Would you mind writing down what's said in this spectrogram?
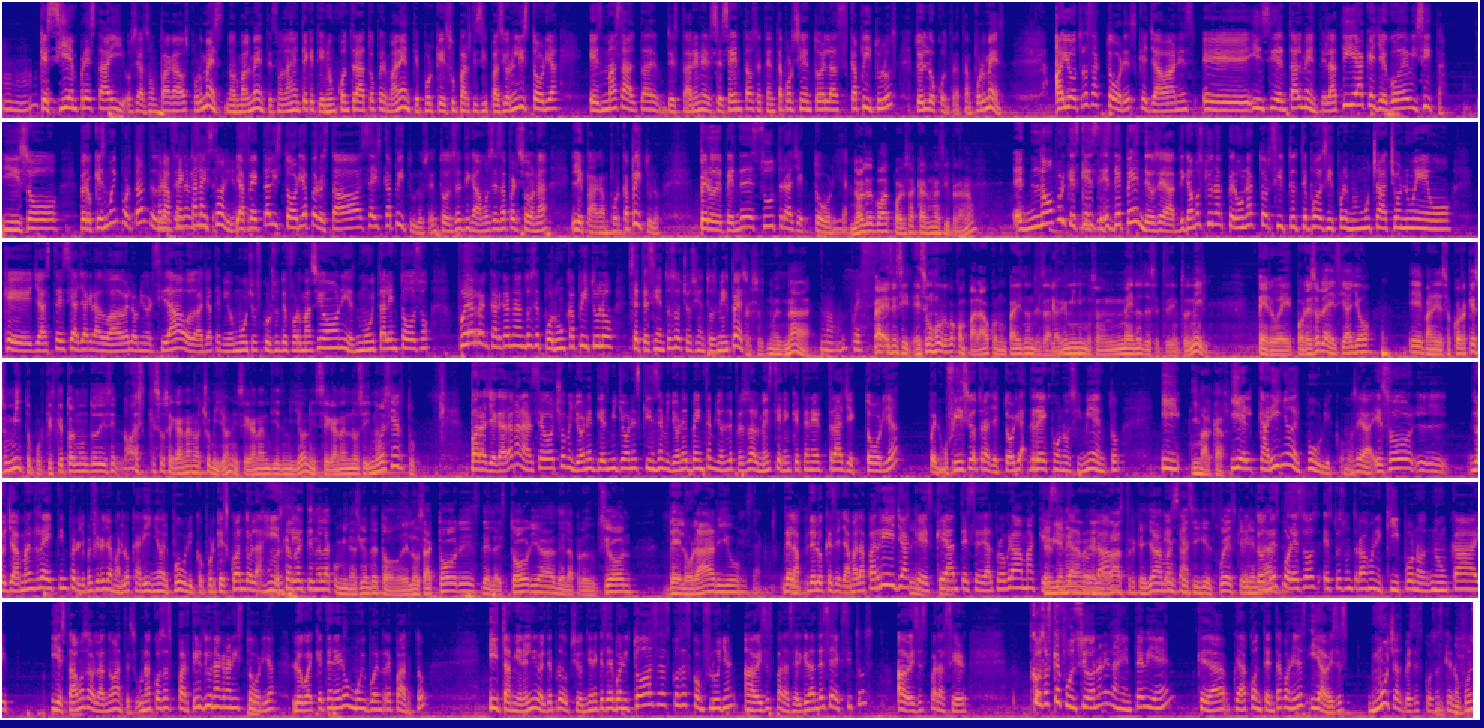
que siempre está ahí, o sea, son pagados por mes, normalmente, son la gente que tiene un contrato permanente, porque su participación en la historia es más alta de, de estar en el 60 o 70% de los capítulos, entonces lo contratan por mes. Hay otros actores que ya van es, eh, incidentalmente, la tía que llegó de visita y hizo, pero que es muy importante. Pero afecta la historia, Y sí. afecta la historia, pero está a seis capítulos. Entonces, digamos, esa persona le pagan por capítulo. Pero depende de su trayectoria. No les voy a poder sacar una cifra, ¿no? Eh, no, porque es que es, es depende. O sea, digamos que una, pero un actor, sí te, te puedo decir, por ejemplo, un muchacho nuevo que ya esté, se haya graduado de la universidad o haya tenido muchos cursos de formación y es muy talentoso, puede arrancar ganándose por un capítulo 700, 800 mil pesos. Eso no es nada. No, pues... Es decir, es un jurgo comparado con un país donde el salario mínimo son menos de 700 mil. Pero eh, por eso le decía yo, eh, María Socorro, que es un mito, porque es que todo el mundo dice, no, es que eso se ganan 8 millones, se ganan 10 millones, se ganan no sé, y no es cierto. Para llegar a ganarse 8 millones, 10 millones, 15 millones, 20 millones de pesos al mes, tienen que tener trayectoria, bueno, oficio, trayectoria, reconocimiento y, Y marcar. y el cariño del público. O sea, eso lo llaman rating, pero yo prefiero llamarlo cariño del público, porque es cuando la gente... Pues que el rey tiene la combinación de todo, de los actores, de la historia, de la producción, del horario. Exacto. De, la, de lo que se llama la parrilla, Sí, que es que sí. antecede al programa, que, Que sigue viene al el programa. arrastre que llaman, que sigue después, que viene Entonces, antes. por eso esto es un trabajo en equipo, no, nunca hay... Y estábamos hablando antes, una cosa es partir de una gran historia, Mm. luego hay que tener un muy buen reparto y también el nivel de producción tiene que ser bueno. Y todas esas cosas confluyen a veces para hacer grandes éxitos, a veces para hacer cosas que funcionan y la gente bien, queda, queda contenta con ellas y a veces, muchas veces cosas que no funcionan.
